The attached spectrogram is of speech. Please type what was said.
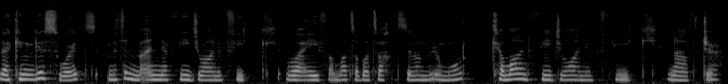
لكن قسوت مثل ما أن في جوانب فيك ضعيفة ما تبغى تاخذ زمام الأمور كمان في جوانب فيك ناضجة.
